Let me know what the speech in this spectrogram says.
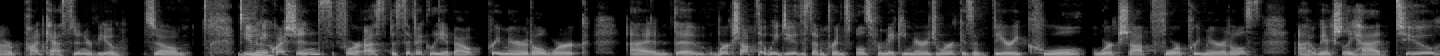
our podcast interview. So, if you have any questions for us specifically about premarital work, um, the workshop that we do, the seven principles for making marriage work, is a very cool workshop for premaritals. Uh, we actually had two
